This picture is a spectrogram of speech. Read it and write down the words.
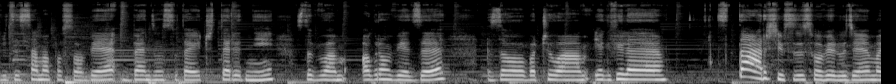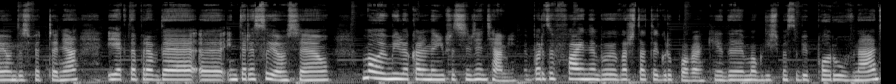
Widzę sama po sobie, będąc tutaj 4 dni, zdobyłam ogrom wiedzy, zobaczyłam jak wiele starsi w cudzysłowie ludzie mają doświadczenia i jak naprawdę e, interesują się małymi lokalnymi przedsięwzięciami. Bardzo fajne były warsztaty grupowe, kiedy mogliśmy sobie porównać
